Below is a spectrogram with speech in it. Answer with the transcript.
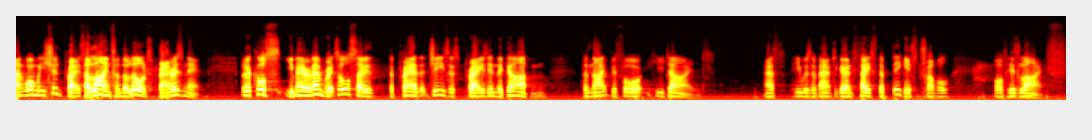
and one we should pray. It's a line from the Lord's Prayer, isn't it? But of course, you may remember it's also the prayer that Jesus prays in the garden the night before he died, as he was about to go and face the biggest trouble of his life.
